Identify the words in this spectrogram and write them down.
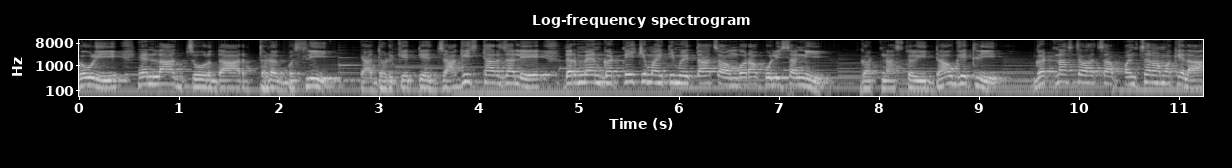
गवळी यांना जोरदार धडक बसली. या धडकेत ते जागीच ठार झाले. दरम्यान घटनेची माहिती मिळताच अंबोरा पोलिसांनी घटनास्थळी धाव घेतली. घटनास्थळाचा पंचनामा केला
